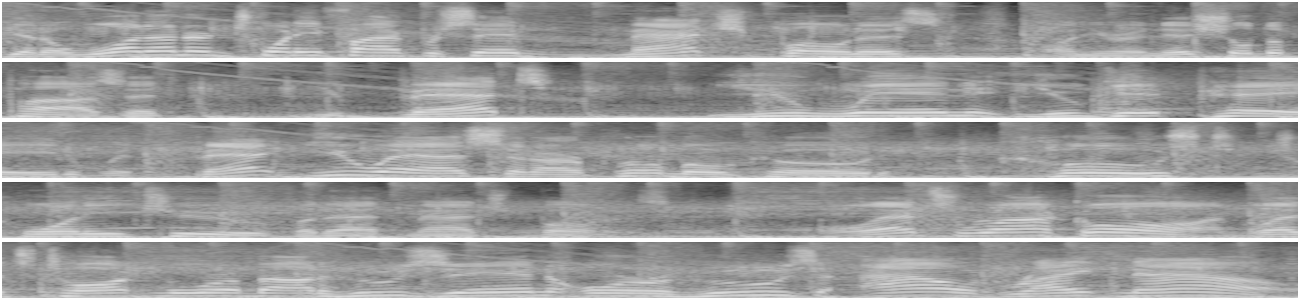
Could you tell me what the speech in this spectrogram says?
Get a 125% match bonus on your initial deposit. You bet, you win, you get paid with BetUS and our promo code COAST22 for that match bonus. Let's rock on. Let's talk more about who's in or who's out right now.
